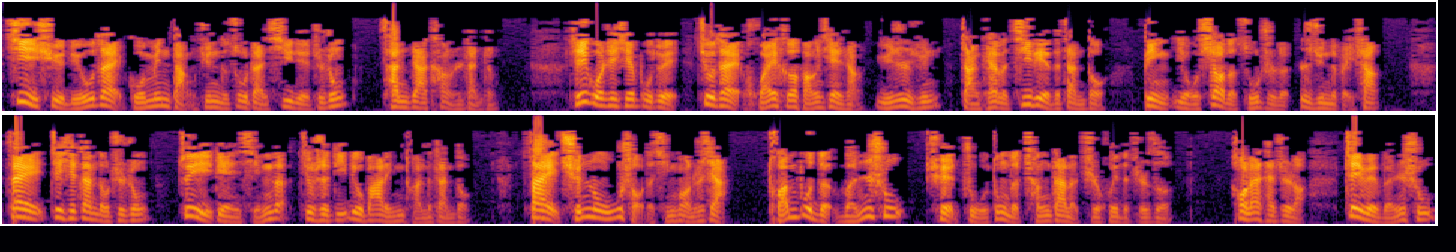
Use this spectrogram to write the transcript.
继续留在国民党军的作战系列之中参加抗日战争。结果，这些部队就在淮河防线上与日军展开了激烈的战斗。并有效的阻止了日军的北上。在这些战斗之中，最典型的就是第六八零团的战斗。在群龙无首的情况之下，团部的文书却主动的承担了指挥的职责。后来才知道，这位文书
